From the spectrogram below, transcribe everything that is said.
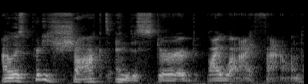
I was pretty shocked and disturbed by what I found.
